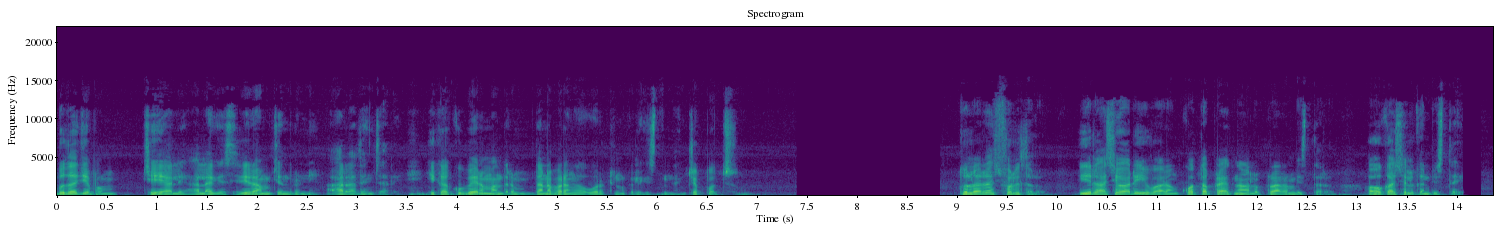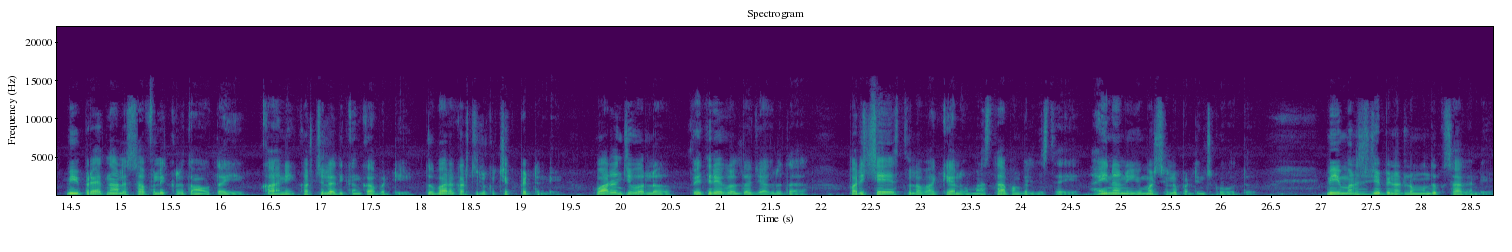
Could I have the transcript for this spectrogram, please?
బుధ జపం చేయాలి అలాగే శ్రీరామచంద్రుణ్ణి ఆరాధించాలి. ఇక కుబేర మంత్రం ధనపరంగా ఊరటను కలిగిస్తుందని చెప్పొచ్చు. తులరాశి ఫలితాలు. ఈ రాశివారు ఈ వారం కొత్త ప్రయత్నాలు ప్రారంభిస్తారు. అవకాశాలు కనిపిస్తాయి. మీ ప్రయత్నాలు సఫలీకృతం అవుతాయి కానీ ఖర్చులు అధికం కాబట్టి దుబారా ఖర్చులకు చెక్ పెట్టండి. వారం చివరిలో వ్యతిరేకులతో జాగ్రత్త పరిచయస్తుల వాక్యాలు మనస్తాపం కలిగిస్తాయి. అయినను విమర్శలు పట్టించుకోవద్దు. మీ మనసు చెప్పినట్లు ముందుకు సాగండి.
